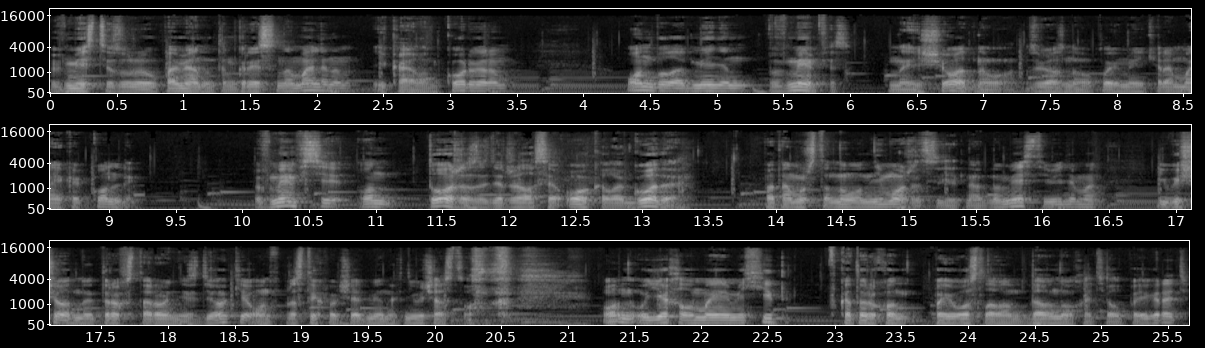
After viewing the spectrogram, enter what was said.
вместе с уже упомянутым Грейсоном Алленом и Кайлом Корвером он был обменен в Мемфис на еще одного звездного плеймейкера Майка Конли. В Мемфисе он тоже задержался около года, потому что ну, он не может сидеть на одном месте, видимо, и в еще одной трехсторонней сделке он в простых вообще обменах не участвовал. Он уехал в Майами Хит, в которых он, по его словам, давно хотел поиграть.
